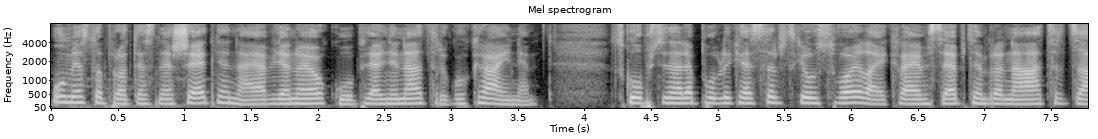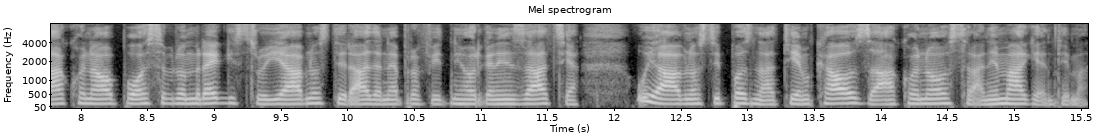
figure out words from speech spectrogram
Umjesto protestne šetnje najavljeno je okupljanje na trgu krajine. Skupština Republike Srpske usvojila je krajem septembra nacrt zakona o posebnom registru javnosti rada neprofitnih organizacija u javnosti poznatijem kao zakon o stranim agentima.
